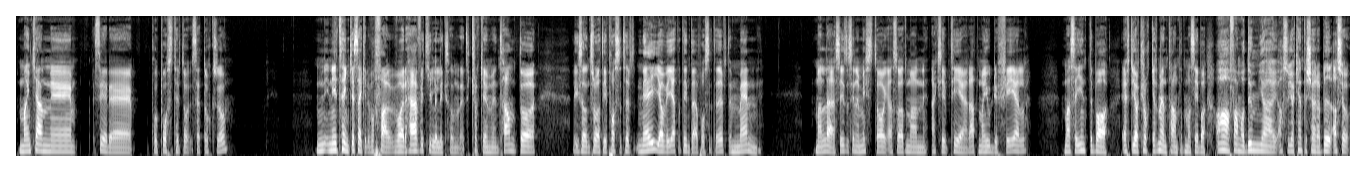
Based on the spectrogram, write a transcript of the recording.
man kan eh, se det på ett positivt sätt också. Ni, ni, tänker säkert, vad fan, vad är det här för kille liksom? Krockar med en tant och liksom tror att det är positivt. Nej, jag vet att det inte är positivt, men man lär sig av sina misstag, alltså att man accepterar att man gjorde fel. Man säger inte bara, efter jag krockat med en tant, att man säger bara ah fan vad dum jag är, alltså jag kan inte köra bil, alltså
